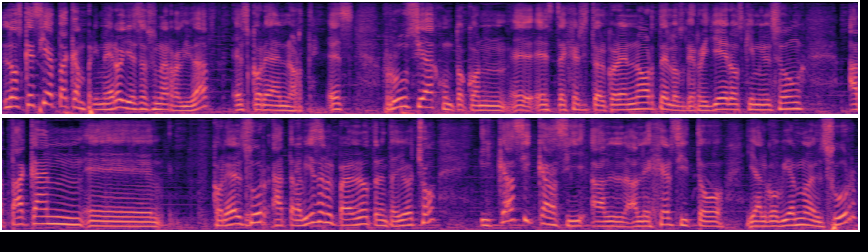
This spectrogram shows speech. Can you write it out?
Los que sí atacan primero, y esa es una realidad, es Corea del Norte. Es Rusia junto con eh, este ejército del Corea del Norte, los guerrilleros, Kim Il-sung, atacan eh, Corea del Sur, atraviesan el paralelo 38 y casi casi al, al ejército y al gobierno del sur,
